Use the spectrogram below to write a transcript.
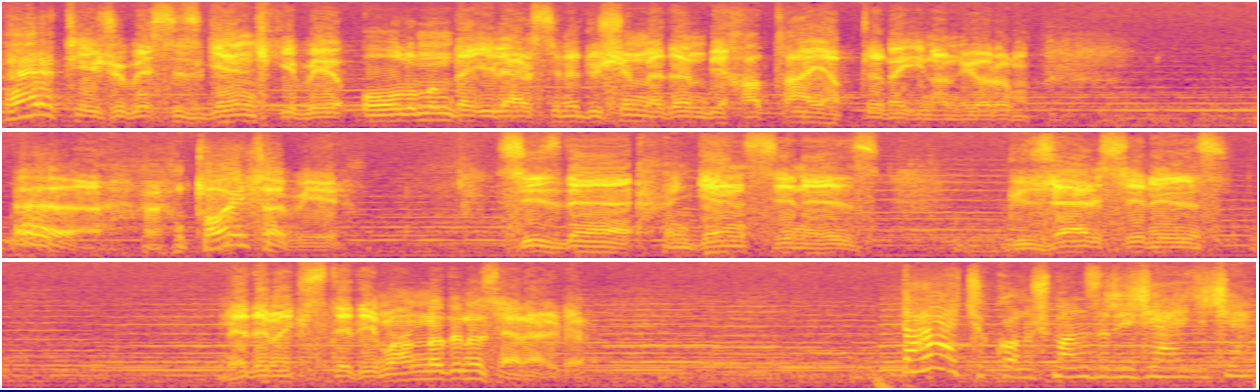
Her tecrübesiz genç gibi oğlumun da ilerisini düşünmeden bir hata yaptığına inanıyorum. Ee, toy tabii. Siz de gençsiniz, güzelsiniz, ne demek istediğimi anladınız herhalde. Daha açık konuşmanızı rica edeceğim.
